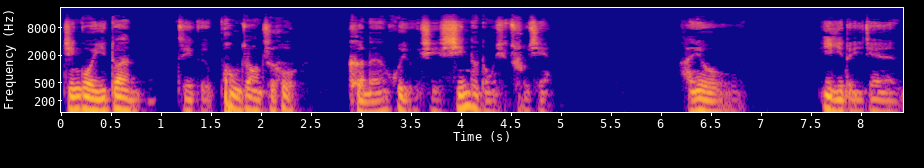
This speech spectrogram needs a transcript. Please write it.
经过一段这个碰撞之后，可能会有一些新的东西出现，很有意义的一件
